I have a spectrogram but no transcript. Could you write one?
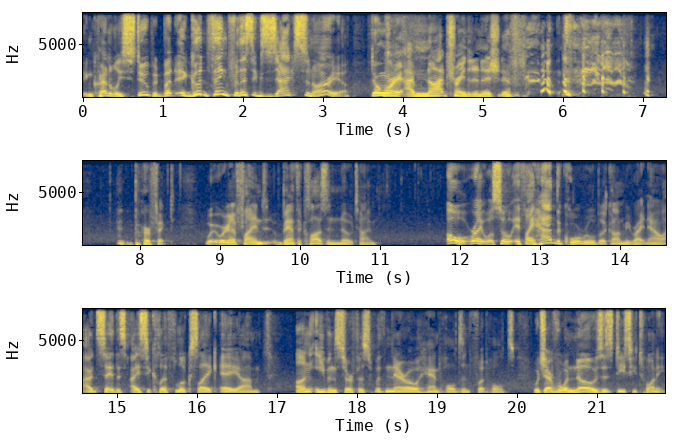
incredibly stupid, but a good thing for this exact scenario. Don't worry, I'm not trained in initiative. Perfect. We're, we're going to find Bantha Claus in no time. Oh, right. Well, so if I had the core rulebook on me right now, I'd say this icy cliff looks like a um, uneven surface with narrow handholds and footholds, which everyone knows is DC 20.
